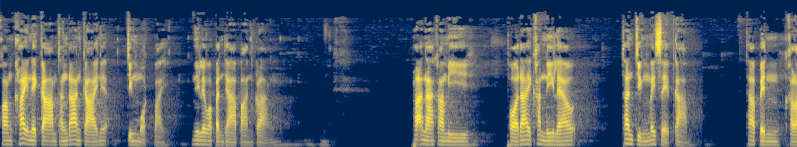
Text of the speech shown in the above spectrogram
ความใคร่ในกามทางด้านกายเนี่ยจึงหมดไป นี่เรียกว่าปัญญาปานกลาง พระอนาคามีพอได้ขั้นนี้แล้ว ท่านจึงไม่เสพกาม ถ้าเป็นคาร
